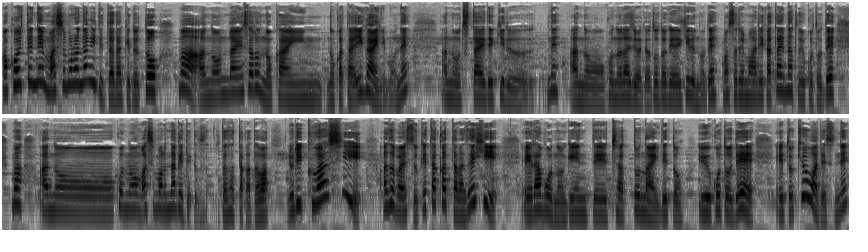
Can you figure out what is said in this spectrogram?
まあ、こうやってね、マシュマロ投げていただけると、まあ、あの、オンラインサロンの会員の方以外にもね、あの、お伝えできる、ね、あの、このラジオでお届けできるので、まあ、それもありがたいなということで、まあ、あのーこのマシュマロ投げてくださった方は、より詳しいアドバイス受けたかったら、ぜひ、えラボの限定チャット内でということで、えっ、と、今日はですね、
